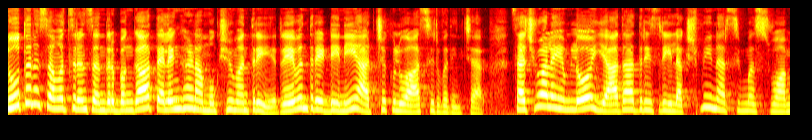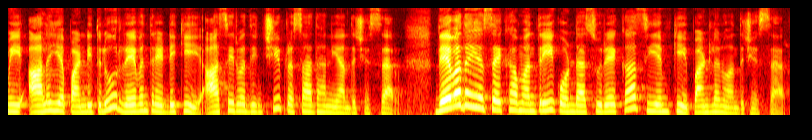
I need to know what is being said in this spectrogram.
నూతన సంవత్సరం సందర్భంగా తెలంగాణ ముఖ్యమంత్రి రేవంత్ రెడ్డిని అర్చకులు ఆశీర్వదించారు. సచివాలయంలో యాదాద్రి శ్రీ లక్ష్మీ నరసింహస్వామి ఆలయ పండితులు రేవంత్ రెడ్డికి ఆశీర్వదించి ప్రసాదాన్ని అందజేశారు. దేవాదాయ శాఖ మంత్రి కొండా సురేఖ సీఎంకి పండ్లను అందజేశారు.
